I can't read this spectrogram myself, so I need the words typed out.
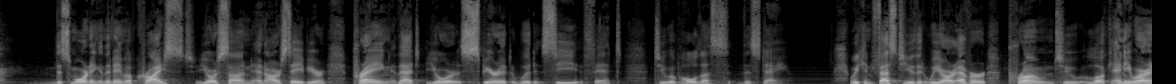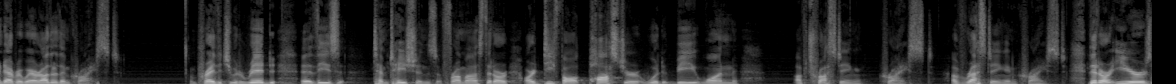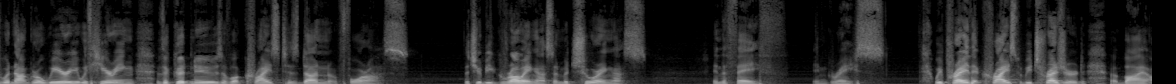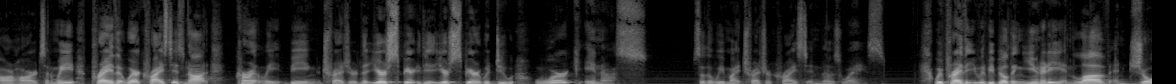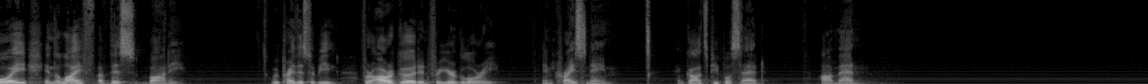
this morning in the name of Christ, your Son and our Savior, praying that your Spirit would see fit to uphold us this day. We confess to you that we are ever prone to look anywhere and everywhere other than Christ. And pray that you would rid uh, these temptations from us, that our, our default posture would be one of trusting Christ, of resting in Christ, that our ears would not grow weary with hearing the good news of what Christ has done for us, that you'd be growing us and maturing us in the faith, in grace. We pray that Christ would be treasured by our hearts. And we pray that where Christ is not currently being treasured, that your spirit, that your spirit would do work in us so that we might treasure Christ in those ways. We pray that you would be building unity and love and joy in the life of this body. We pray this would be for our good and for your glory. In Christ's name. And God's people said, Amen.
